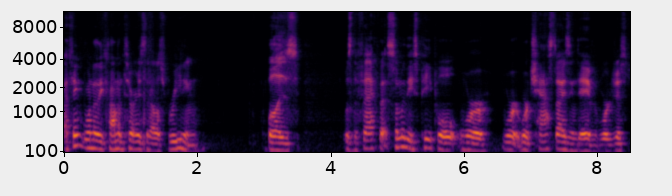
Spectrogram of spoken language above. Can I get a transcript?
I think one of the commentaries that I was reading was was the fact that some of these people were were, were chastising David, were just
